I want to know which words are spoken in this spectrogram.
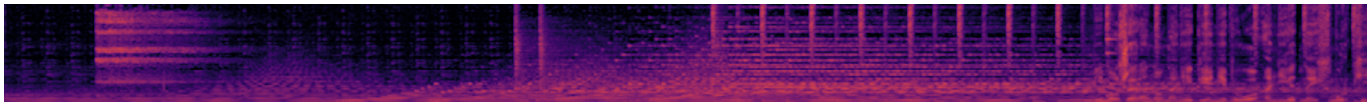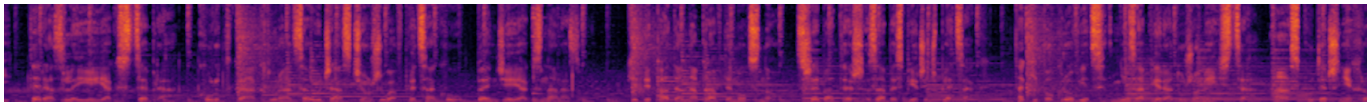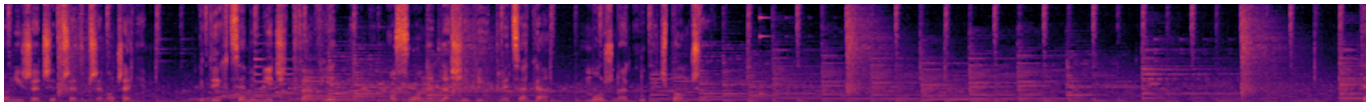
Mimo że rano na niebie nie było ani jednej chmurki, teraz leje jak z cebra. Kurtka, która cały czas ciążyła w plecaku, będzie jak znalazł. Kiedy pada naprawdę mocno, trzeba też zabezpieczyć plecak. Taki pokrowiec nie zabiera dużo miejsca, a skutecznie chroni rzeczy przed przemoczeniem. Gdy chcemy mieć dwa w jednym, osłonę dla siebie i plecaka, można kupić poncho.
